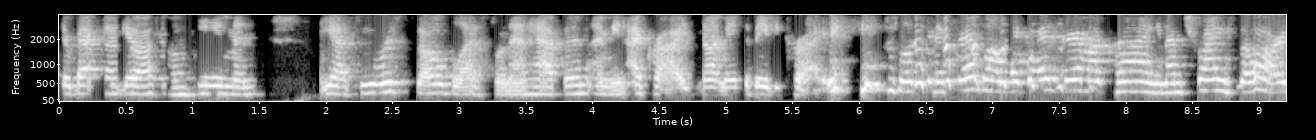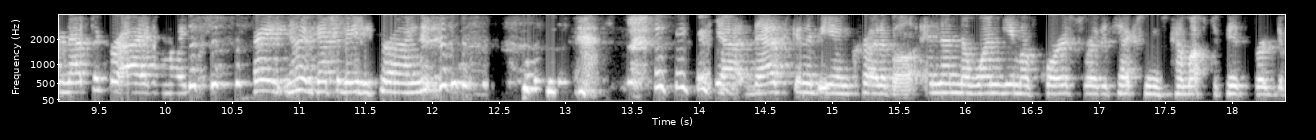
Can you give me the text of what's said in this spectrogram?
they're back That's together awesome. team. And yes, we were so blessed when that happened. I mean, I cried. Know, I made the baby cry. He's looking at grandma like, why is grandma crying? And I'm trying so hard not to cry. And I'm like, right, now I've got the baby crying. yeah, that's going to be incredible. And then the one game, of course, where the Texans come up to Pittsburgh to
